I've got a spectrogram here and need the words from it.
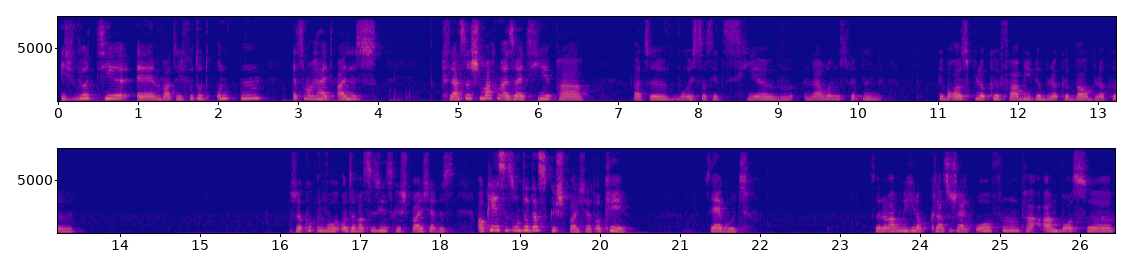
Ich würde hier, ähm, warte, ich würde dort unten erstmal halt alles klassisch machen. Also halt hier ein paar. Warte, wo ist das jetzt hier? Nahrungsmittel, Gebrauchsblöcke, farbige Blöcke, Baublöcke. Muss mal gucken, wo unter was es jetzt gespeichert ist. Okay, es ist unter das gespeichert. Okay. Sehr gut. So, dann machen wir hier noch klassisch einen Ofen, ein paar Armbosse,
